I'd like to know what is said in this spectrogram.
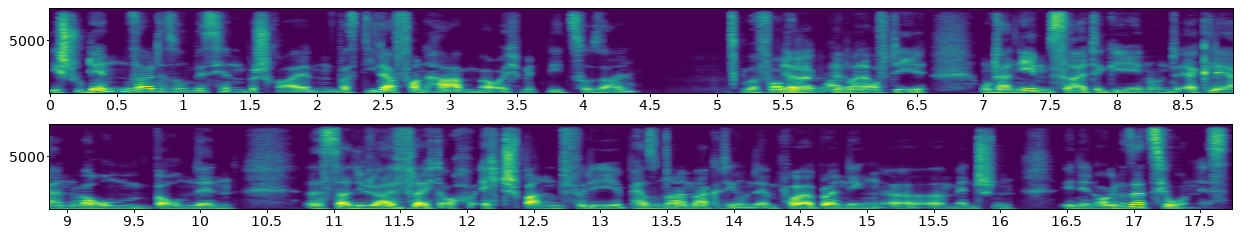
die Studentenseite so ein bisschen beschreiben, was die davon haben, bei euch Mitglied zu sein. Bevor wir dann einmal auf die Unternehmensseite gehen und erklären, warum, warum denn äh, Study Drive vielleicht auch echt spannend für die Personalmarketing und Employer Branding äh, äh, Menschen in den Organisationen ist.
